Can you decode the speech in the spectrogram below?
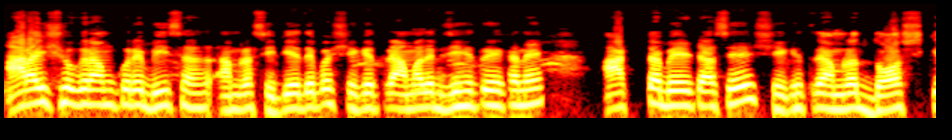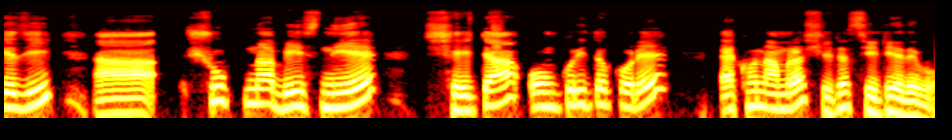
আড়াইশো গ্রাম করে বীজ আমরা ছিটিয়ে দেবো। সেক্ষেত্রে আমাদের যেহেতু এখানে আটটা বেড আছে, সেক্ষেত্রে আমরা দশ কেজি শুকনা বীজ নিয়ে সেটা অঙ্কুরিত করে এখন আমরা সেটা ছিটিয়ে দেব।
